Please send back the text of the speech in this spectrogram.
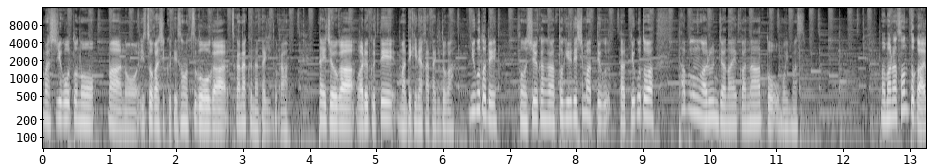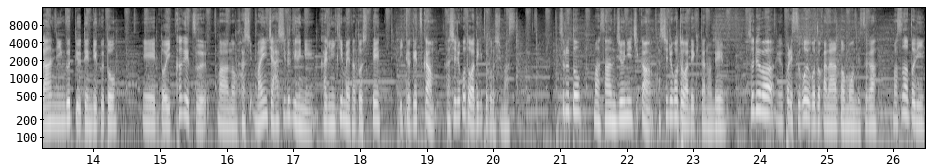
まあ、仕事の,、まあ、あの忙しくてその都合がつかなくなったりとか、体調が悪くて、まあ、できなかったりとかいうことで、その習慣が途切れてしまってたっていうことは多分あるんじゃないかなと思います。まあ、マラソンとかランニングっていう点でいくと、えー、と1ヶ月、まあ、あの毎日走るというふうに仮に決めたとして、1ヶ月間走ることができたとします。すると、まあ、30日間走ることができたので、それはやっぱりすごいことかなと思うんですが、まあ、その後に、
